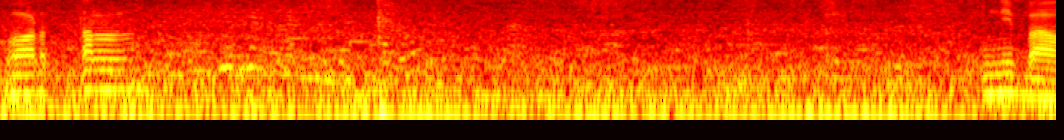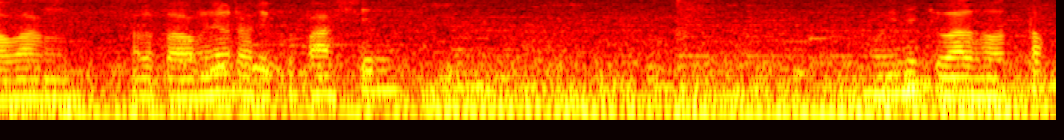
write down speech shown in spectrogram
Wortel. Ini bawang. Kalau bawangnya udah dikupasin. Oh ini jual hotok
